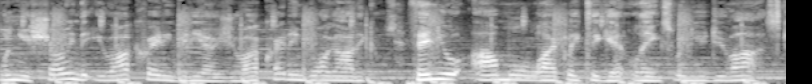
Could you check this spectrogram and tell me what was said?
when you're showing that you are creating videos, you are creating blog articles, then you are more likely to get links when you do ask.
